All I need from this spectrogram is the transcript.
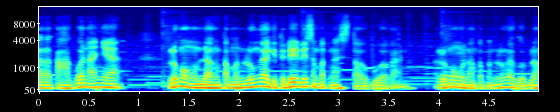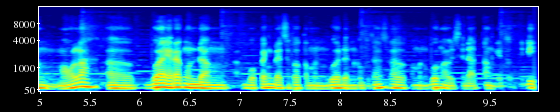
uh, kakak gue nanya lu mau ngundang temen lu nggak? Gitu. Dia dia sempat ngasih tahu gue kan. Lu mau iya. ngundang temen lu nggak? Gue bilang mau lah uh, gue akhirnya ngundang Bopeng dan satu temen gue dan kebetulan satu temen gue nggak bisa datang gitu. Jadi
